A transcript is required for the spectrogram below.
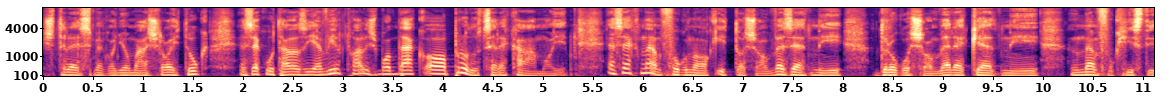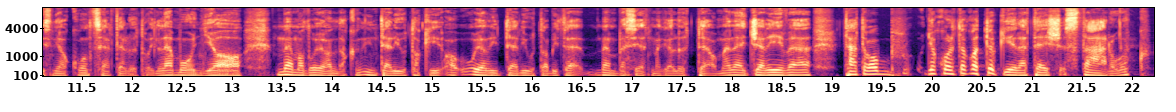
stressz meg a nyomás rajtuk. Ezek után az ilyen virtuális bandák a producerek álmai. Ezek nem fognak ittasan vezetni, drogosan verekedni, nem fog hisztizni a koncert előtt, hogy lemondja, nem ad olyannak interjút, aki, olyan interjút, amit nem beszélt meg előtte a menedzserével. Tehát a, gyakorlatilag a tökéletes sztárok,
